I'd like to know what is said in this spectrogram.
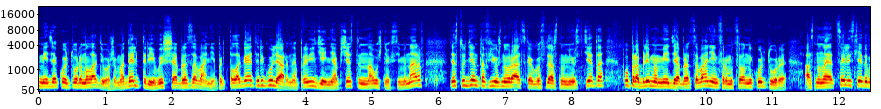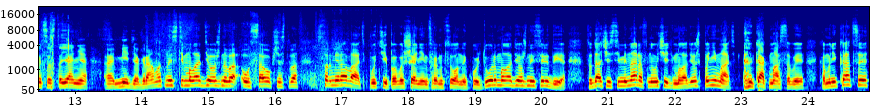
«Медиакультура молодежи. Модель 3. Высшее образование» предполагает регулярное проведение общественно-научных семинаров для студентов Южноуральского государственного университета по проблемам медиаобразования и информационной культуры. Основная цель – исследовать состояние э, медиаграмотности молодежного сообщества, сформировать пути повышения информационной культуры молодежной среды. Задача семинаров – научить молодежь понимать, как массовые коммуникации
